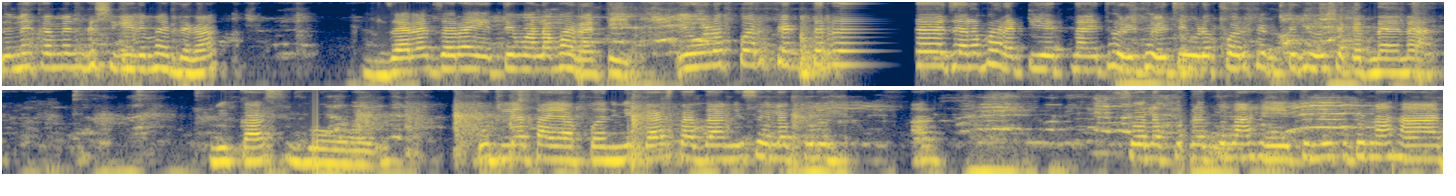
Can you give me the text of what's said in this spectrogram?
तुम्ही कमेंट कशी केली माहिती का? जरा जरा येते मला मराठी. एवढं परफेक्ट तर ज्याला मराठी येत नाही थोडी थोडी तेवढं परफेक्ट घेऊ शकत नाही ना. विकास बोरे कुठल्या ताई आपण? विकास दादा आम्ही सोलापूर सोलापुरातून आहे. तुम्ही कुठून आहात?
